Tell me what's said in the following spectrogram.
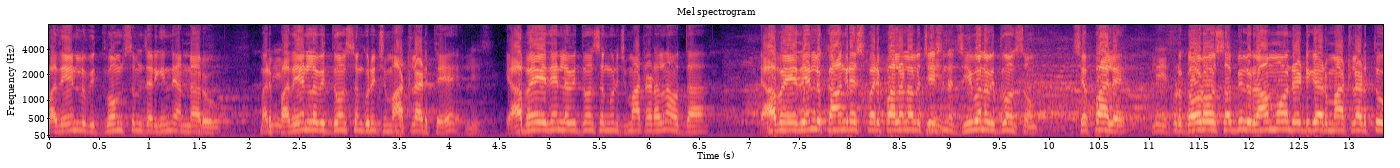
పదేండ్లు విధ్వంసం జరిగింది అన్నారు. మరి పదేండ్ల విధ్వంసం గురించి మాట్లాడితే యాభై ఐదేండ్ల విధ్వంసం గురించి మాట్లాడాలన్నా వద్దా? యాభై ఐదేండ్లు కాంగ్రెస్ పరిపాలనలో చేసిన జీవన విధ్వంసం. చెప్పాలి. ఇప్పుడు గౌరవ సభ్యులు రామ్మోహన్ రెడ్డి గారు మాట్లాడుతూ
